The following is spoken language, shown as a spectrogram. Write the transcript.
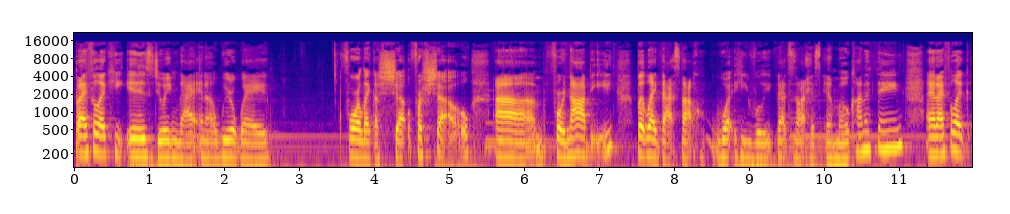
But I feel like he is doing that in a weird way for like a show for show um, for Nabi, but like that's not what he really that's not his mo kind of thing. And I feel like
